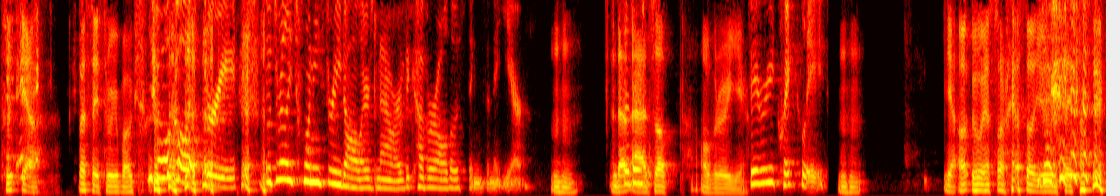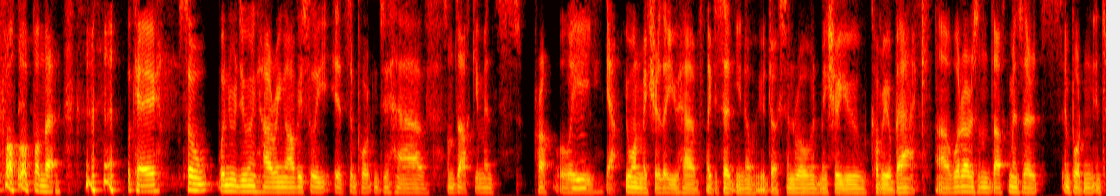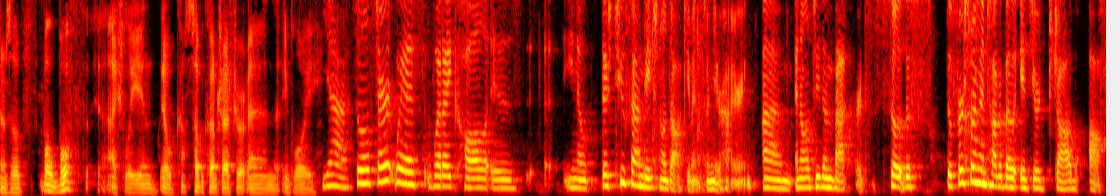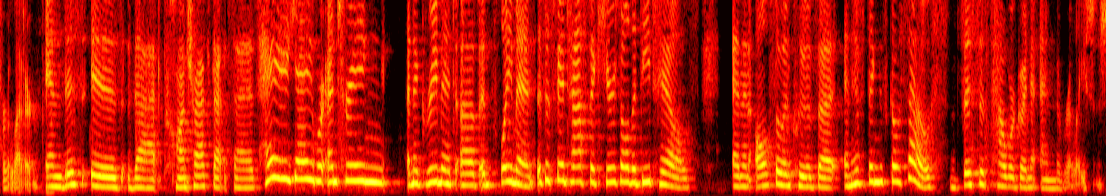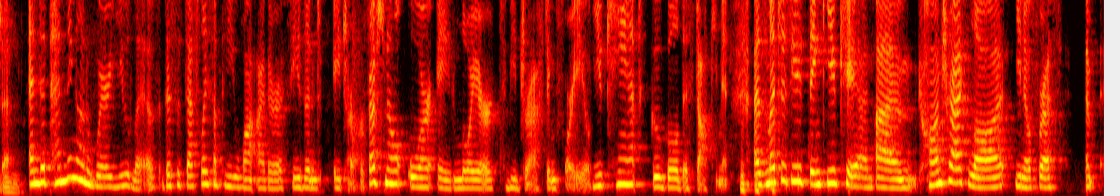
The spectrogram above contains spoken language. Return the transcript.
yeah Let's say three bucks. we'll call it three. So it's really $23 an hour to cover all those things in a year. Mm-hmm. And that so adds up over a year. Very quickly. Mm-hmm. Yeah. Oh, oh sorry. I thought you were going to say something. Follow up on that. okay. So when you're doing hiring, obviously it's important to have some documents properly. Mm-hmm. Yeah, you want to make sure that you have, like you said, you know, your ducks in a row and make sure you cover your back. Uh, what are some documents that it's important in terms of, well, both actually in, you know, subcontractor and employee? Yeah. So I'll start with what I call is, you know, there's two foundational documents when you're hiring, um, and I'll do them backwards. So the f- the first one I'm going to talk about is your job offer letter. And this is that contract that says, hey, yay, we're entering an agreement of employment. This is fantastic. Here's all the details. And then also includes that, and if things go south, this is how we're going to end the relationship. Mm. And depending on where you live, this is definitely something you want either a seasoned HR professional or a lawyer to be drafting for you. You can't Google this document as much as you think you can. Um, contract law, you know, for us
